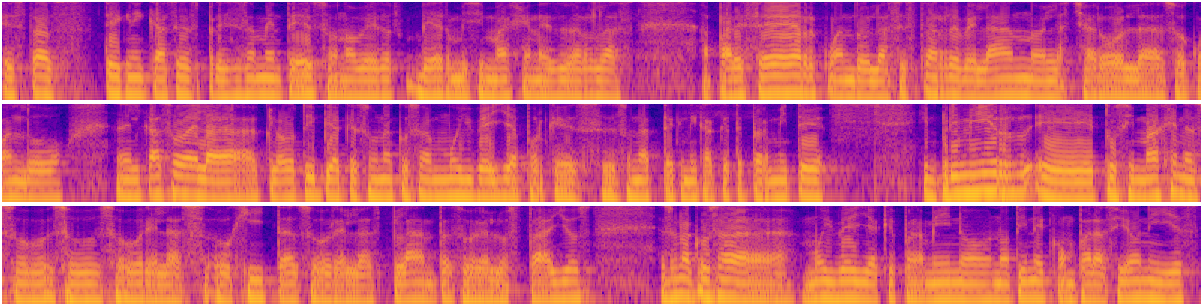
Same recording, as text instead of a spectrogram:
estas técnicas es precisamente eso, ¿no? Ver, ver mis imágenes, verlas aparecer cuando las estás revelando en las charolas o cuando, en el caso de la clorotipia, que es una cosa muy bella porque es, una técnica que te permite imprimir eh, tus imágenes sobre las hojitas, sobre las plantas, sobre los tallos. Es una cosa muy bella que para mí no, no tiene comparación y es,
